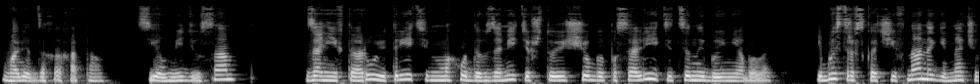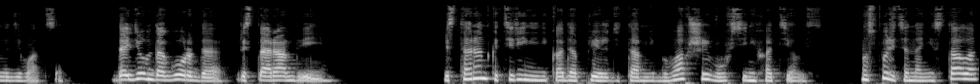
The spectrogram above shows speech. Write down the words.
Валет захохотал, съел мидию сам, за ней вторую и третью, мимоходом заметив, что еще бы посолить и цены бы и не было, и быстро вскочив на ноги, начал одеваться. «Дойдем до города, ресторан двинем». Ресторан Катерине, никогда прежде там не бывавшей, вовсе не хотелось. Но спорить она не стала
